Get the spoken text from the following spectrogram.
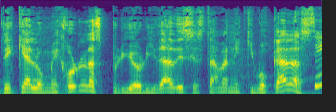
de que a lo mejor las prioridades estaban equivocadas. Sí.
